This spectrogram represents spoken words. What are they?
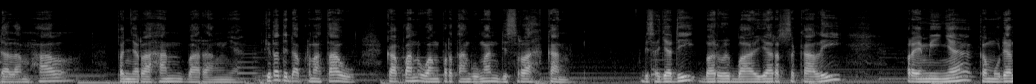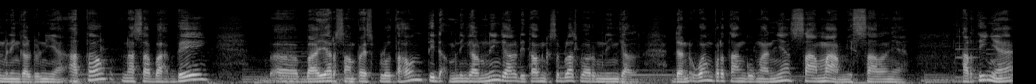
dalam hal penyerahan barangnya. Kita tidak pernah tahu kapan uang pertanggungan diserahkan bisa jadi baru bayar sekali preminya kemudian meninggal dunia atau nasabah B e, bayar sampai 10 tahun tidak meninggal-meninggal di tahun ke-11 baru meninggal dan uang pertanggungannya sama misalnya. Artinya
